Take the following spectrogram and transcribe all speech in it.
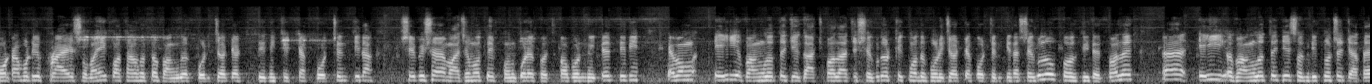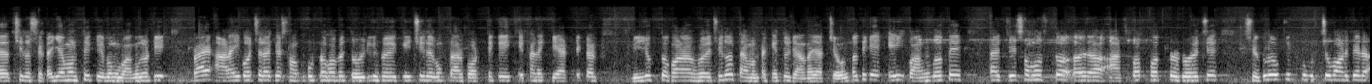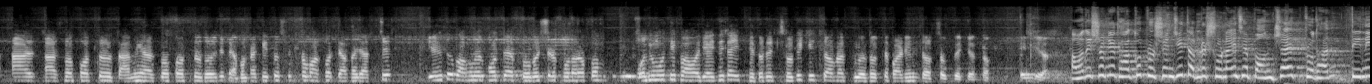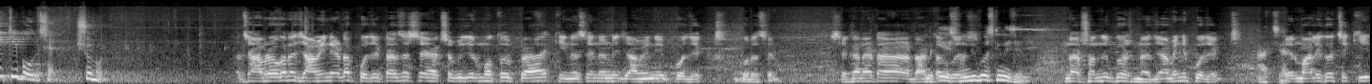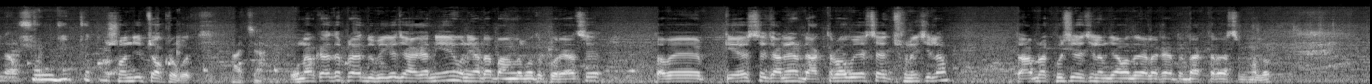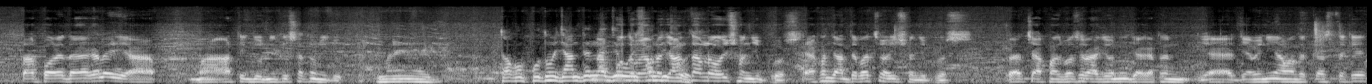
মোটামুটি প্রায় সময়ই কথা হতো। বাংলোর পরিচর্যা তিনি ঠিকঠাক করছেন কিনা সে বিষয়ে মাঝে মধ্যে ফোন করে খোঁজ খবর নিতেন তিনি এবং এই বাংলোতে যে গাছপালা আছে সেগুলো ঠিকমতো পরিচর্যা করছেন কিনা সেগুলোও খোঁজ দিতেন ফলে এই বাংলোতে যে সন্দীপ ঘোষের যাতায়াত ছিল সেটা যেমন ঠিক এবং বাংলোটি প্রায় আড়াই বছর আগে সম্পূর্ণভাবে তৈরি হয়ে গিয়েছিল এবং তারপর থেকে এখানে কেয়ারটেকার নিযুক্ত করা হয়েছিল, তেমনটা কিন্তু জানা যাচ্ছে। অন্যদিকে এই বাংলোতে যে সমস্ত আসবাবপত্র রয়েছে সেগুলোও কিন্তু উচ্চমার্গের আর- আসবাবপত্র, দামি আসবাবপত্র রয়েছে, তেমনটা কিন্তু সূত্র মারফত জানা যাচ্ছে। যেহেতু বাংলোর মধ্যে প্রবেশের কোনো রকম অনুমতি পাওয়া যায়নি, তাই ভেতরের ছবি কিন্তু আমরা তুলে ধরতে পারিনি দর্শকদের জন্য। আমাদের সঙ্গে থাকো প্রসেনজিৎ আমরা শোনাই যে পঞ্চায়েত প্রধান তিনি কি বলছেন? শুনুন। আচ্ছা আমরা ওখানে জামিনে একটা প্রজেক্ট আছে সে একশো বিঘের মতো প্রায় কিনেছেন উনি জামিনি প্রজেক্ট করেছেন। সেখানে একটা ডাক্তার সন্দীপ ঘোষ কিনেছেন? না সন্দীপ ঘোষ না জামিনি প্রজেক্ট আচ্ছা। এর মালিক হচ্ছে কি নাম? সঞ্জীব সঞ্জীব চক্রবর্তী। আচ্ছা। ওনার কাছে প্রায় দু বিঘে জায়গা নিয়ে উনি একটা বাংলা মতো করে আছে। তবে কে এসছে জানি না ডাক্তারবাবু এসছে শুনেছিলাম। তা আমরা খুশি হয়েছিলাম যে আমাদের এলাকায় একটা ডাক্তার আছে ভালো। তারপরে দেখা গেল এই আর্থিক দুর্নীতির সাথে উনি যুক্ত। মানে তখন প্রথমে জানতেন না যে আমরা জানতাম না ওই সঞ্জীব ঘোষ। এখন জানতে পারছি ওই সঞ্জীব ঘোষ। প্রায় চার পাঁচ বছর আগে উনি জায়গাটা জমি নিয়ে আমাদের কাছ থেকে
